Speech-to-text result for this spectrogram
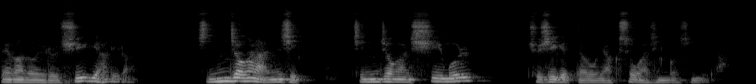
내가 너희를 쉬게 하리라. 진정한 안식, 진정한 쉼을 주시겠다고 약속하신 것입니다.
